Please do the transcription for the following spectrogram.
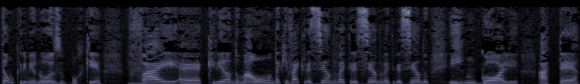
tão criminoso porque vai é, criando uma onda que vai crescendo, vai crescendo, vai crescendo e engole até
